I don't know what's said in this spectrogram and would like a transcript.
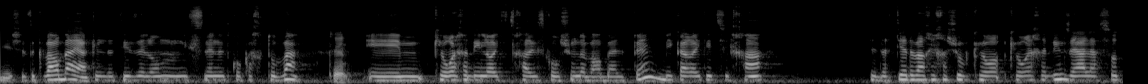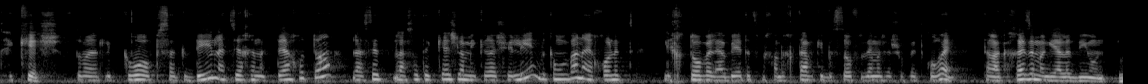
אה, שזה כבר בעיה, כי לדעתי זה לא מסננת כל כך טובה. כן, אמ, כעורכת דין לא הייתי צריכה לזכור שום דבר בעל פה, בעיקר הייתי צריכה, לדעתי הדבר הכי חשוב כעור- כעורכת דין זה היה לעשות היקש. זאת אומרת, לקרוא פסק דין, להצליח לנתח אותו, לעשות, לעשות היקש למקרה שלי, וכמובן היכולת לכתוב ולהביע את עצמך בכתב, כי בסוף זה מה שהשופט קורא. אתה רק אחרי זה מגיע לדיון. Hmm,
